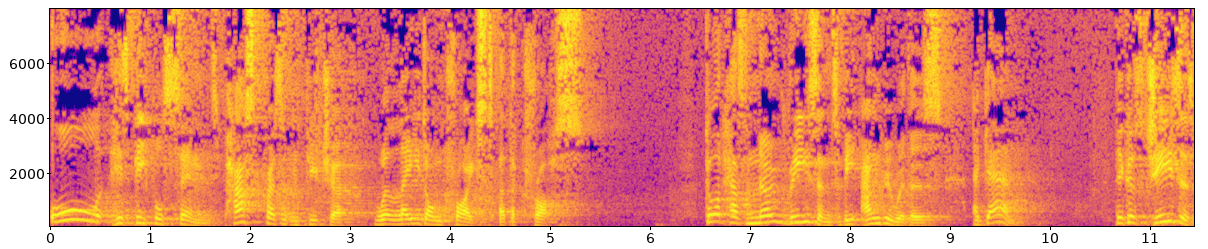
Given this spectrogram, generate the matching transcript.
All his people's sins, past, present, and future, were laid on Christ at the cross. God has no reason to be angry with us again. Because Jesus'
